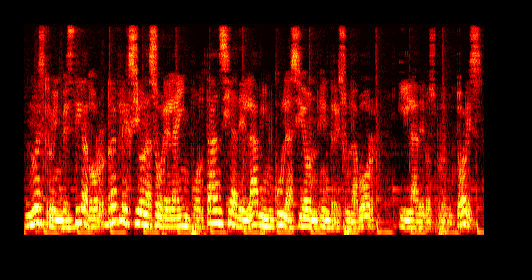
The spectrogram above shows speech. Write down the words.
Nuestro investigador reflexiona sobre la importancia de la vinculación entre su labor y la de los productores.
